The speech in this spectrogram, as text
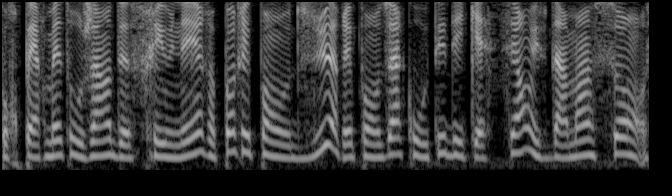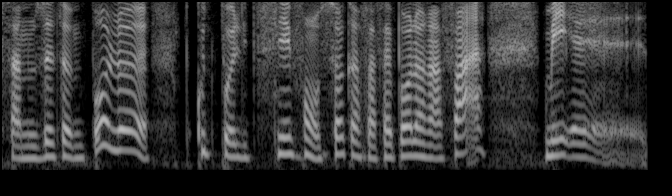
pour permettre aux gens de se réunir. A pas répondu, a répondu à côté des questions. Évidemment, ça, ça nous étonne pas. Là. Beaucoup de politiciens font ça quand ça fait pas leur affaire. Mais euh,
